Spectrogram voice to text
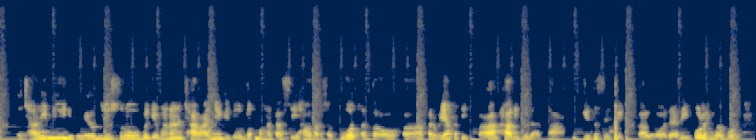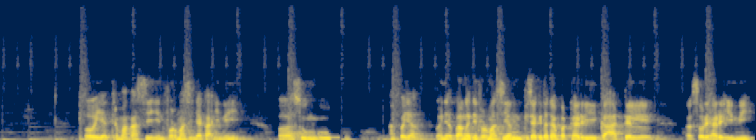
kita cari nih gitu ya justru bagaimana caranya gitu untuk mengatasi hal tersebut atau uh, apa ya ketika hal itu datang. Gitu sih kalau dari boleh nggak boleh? Oh ya terima kasih informasinya kak. Ini uh, sungguh apa ya banyak banget informasi yang bisa kita dapat dari kak Adel uh, sore hari ini.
